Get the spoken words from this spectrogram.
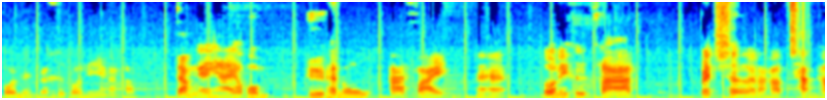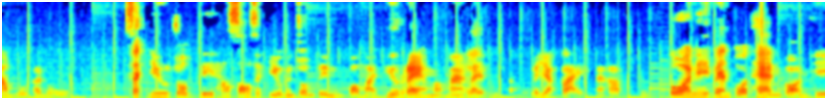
ตัวหนึ่งก็คือตัวนี้นะครับจำง่ายๆครับผม ถือธนูธาตุไฟนะฮะ ตัวนี้คือคลาสเฟรชเชอร์นะครับ ช่างทำลูกธนูสกิลโจมตีทั้ง 2 สกิลเป็นโจมตีหนึ่งเป้าหมายที่แรงมากๆและระยะไกลนะครับ ตัวนี้เป็นตัวแทนก่อนที่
